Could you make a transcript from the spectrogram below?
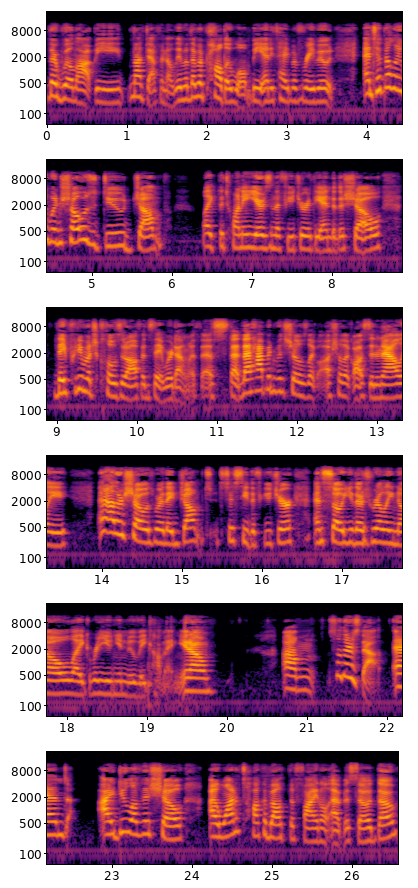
there will not be, not definitely, but there probably won't be any type of reboot. And typically, when shows do jump, like, the 20 years in the future at the end of the show, they pretty much close it off and say, we're done with this. That, that happened with shows like a show like Austin and Ally and other shows where they jumped to see the future. And so there's really no, like, reunion movie coming, you know? Um, so there's that. And I do love this show. I want to talk about the final episode though,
